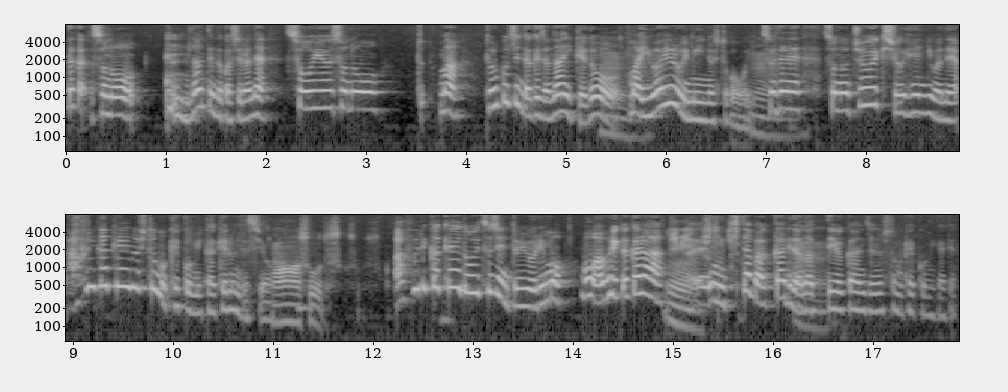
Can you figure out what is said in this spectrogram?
だからその なんていうのかしらね。そういうそのとまあトルコ人だけじゃないけど、うん。まあいわゆる移民の人が多い、うん。それでその中駅周辺にはねアフリカ系の人も結構見かけるんですよ。ああそうですかそうですかアフリカ系ドイツ人というよりももうアフリカから、来たばっかりだなっていう感じの人も結構見かけ。る、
